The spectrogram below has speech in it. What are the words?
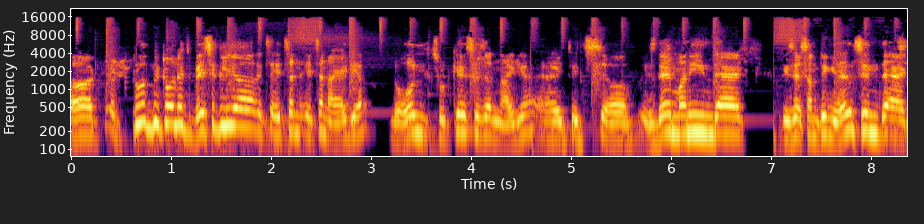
uh, t- truth be told, it's basically a it's it's an it's an idea. The whole suitcase is an idea. Uh, it's, it's uh, is there money in that? Is there something else in that?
